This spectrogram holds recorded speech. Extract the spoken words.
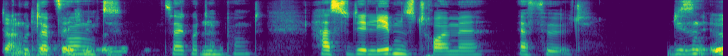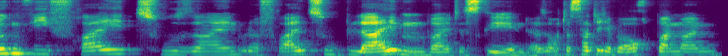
Dann guter Punkt. Sehr guter mhm. Punkt. Hast du dir Lebensträume erfüllt? Die sind irgendwie frei zu sein oder frei zu bleiben, weitestgehend. Also auch das hatte ich aber auch bei meinem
